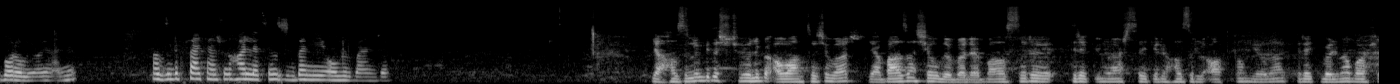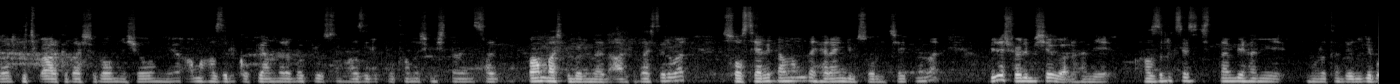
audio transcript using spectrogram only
zor oluyor yani. Hazırlıktayken şunu halletseniz cidden iyi olur bence. Ya hazırlığın bir de şöyle bir avantajı var. Ya bazen şey oluyor böyle bazıları direkt üniversiteye geliyor hazırlığı atlamıyorlar. Direkt bölüme başlıyorlar. Hiçbir arkadaşlık olmuyor şey olmuyor. Ama hazırlık okuyanlara bakıyorsun. Hazırlıkta tanışmışlar. Bambaşka bölümlerde arkadaşları var. sosyallik anlamında herhangi bir sorun çekmiyorlar. Bir de şöyle bir şey var. Hani hazırlık sesi cidden bir hani Murat'ın dediği gibi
